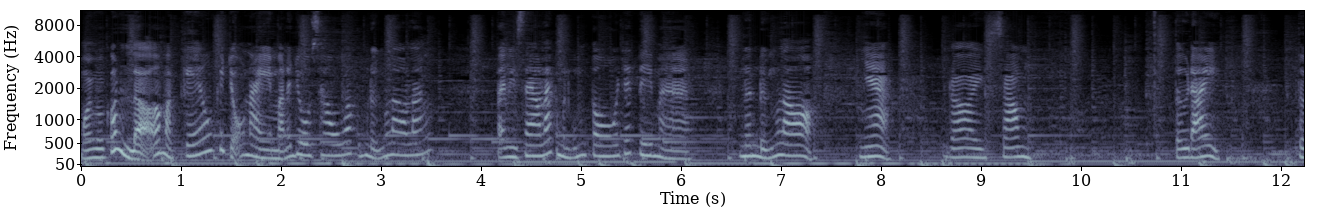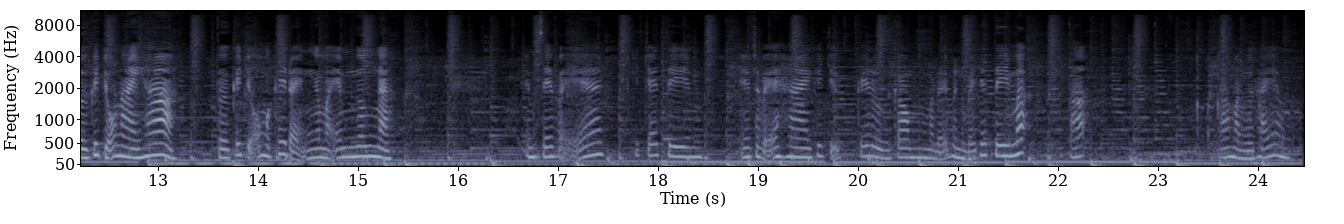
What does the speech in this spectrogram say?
Mọi người có lỡ mà kéo cái chỗ này mà nó vô sâu quá cũng đừng lo lắng. Tại vì sao? Lát mình cũng tô cái trái tim mà. Nên đừng lo nha. Rồi, xong. Từ đây, từ cái chỗ này ha từ cái chỗ mà cái đoạn mà em ngưng nè. Em sẽ vẽ cái trái tim, em sẽ vẽ hai cái chữ, cái đường cong mà để mình vẽ trái tim á. Đó. đó, mọi người thấy không?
